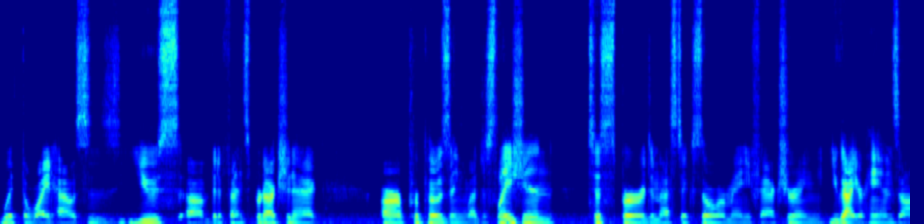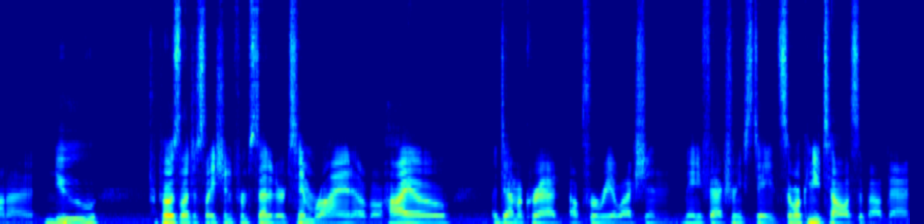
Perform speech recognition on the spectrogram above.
with the White House's use of the Defense Production Act are proposing legislation to spur domestic solar manufacturing. You got your hands on a new proposed legislation from Senator Tim Ryan of Ohio a Democrat up for reelection, manufacturing state. So, what can you tell us about that?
